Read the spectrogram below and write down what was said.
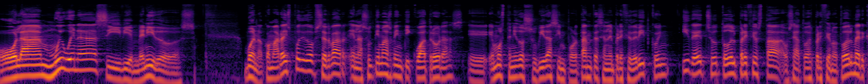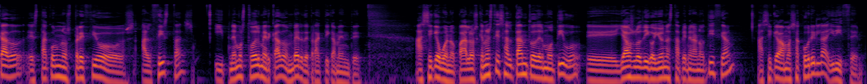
Hola, muy buenas y bienvenidos. Bueno, como habréis podido observar, en las últimas 24 horas eh, hemos tenido subidas importantes en el precio de Bitcoin y de hecho todo el precio está, o sea, todo el precio no, todo el mercado está con unos precios alcistas y tenemos todo el mercado en verde prácticamente. Así que bueno, para los que no estéis al tanto del motivo, eh, ya os lo digo yo en esta primera noticia, así que vamos a cubrirla y dice,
